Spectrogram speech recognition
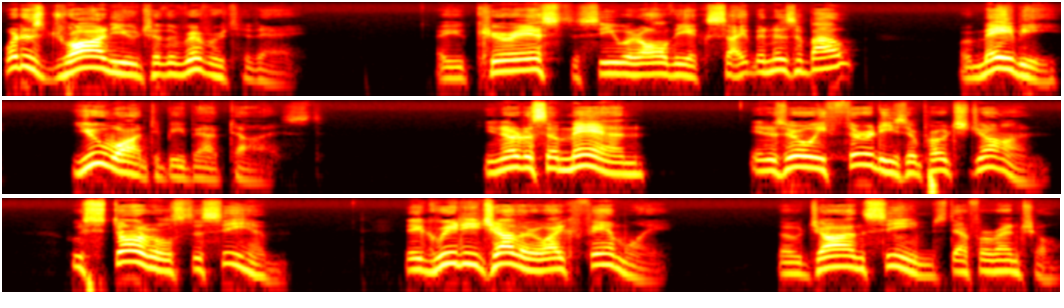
What has drawn you to the river today? Are you curious to see what all the excitement is about? Or maybe you want to be baptized. You notice a man in his early 30s approach John, who startles to see him. They greet each other like family, though John seems deferential.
